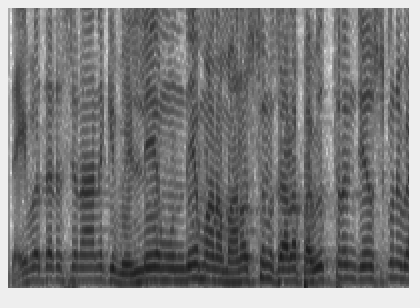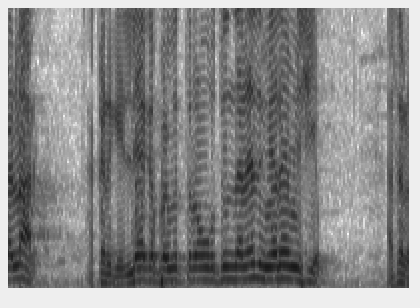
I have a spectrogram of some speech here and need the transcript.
దైవ దర్శనానికి వెళ్ళే ముందే మన మనస్సును చాలా పవిత్రం చేసుకుని వెళ్ళాలి. అక్కడికి వెళ్ళాక పవిత్రం అవుతుంది అనేది వేరే విషయం. అసలు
